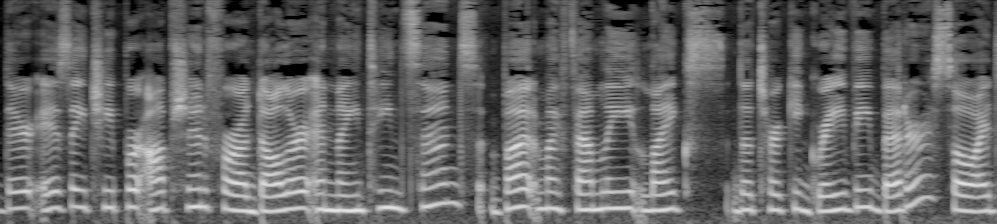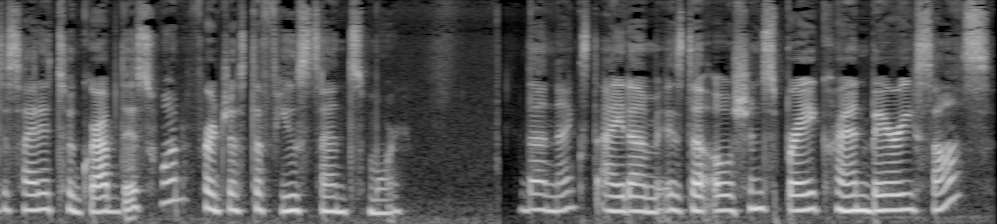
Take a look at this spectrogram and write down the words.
There is a cheaper option for a dollar and 19 cents, but my family likes the turkey gravy better, so I decided to grab this one for just a few cents more. The next item is the Ocean Spray Cranberry Sauce.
